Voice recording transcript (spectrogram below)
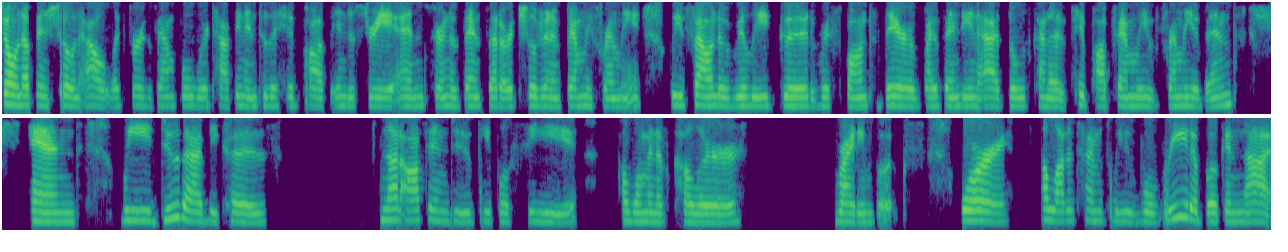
shown up and shown out. Like, for example, we're tapping into the hip hop industry and certain events that are children and family friendly. We found a really good response there by vending at those kind of hip hop family friendly events. And we do that because not often do people see a woman of color writing books or a lot of times we will read a book and not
